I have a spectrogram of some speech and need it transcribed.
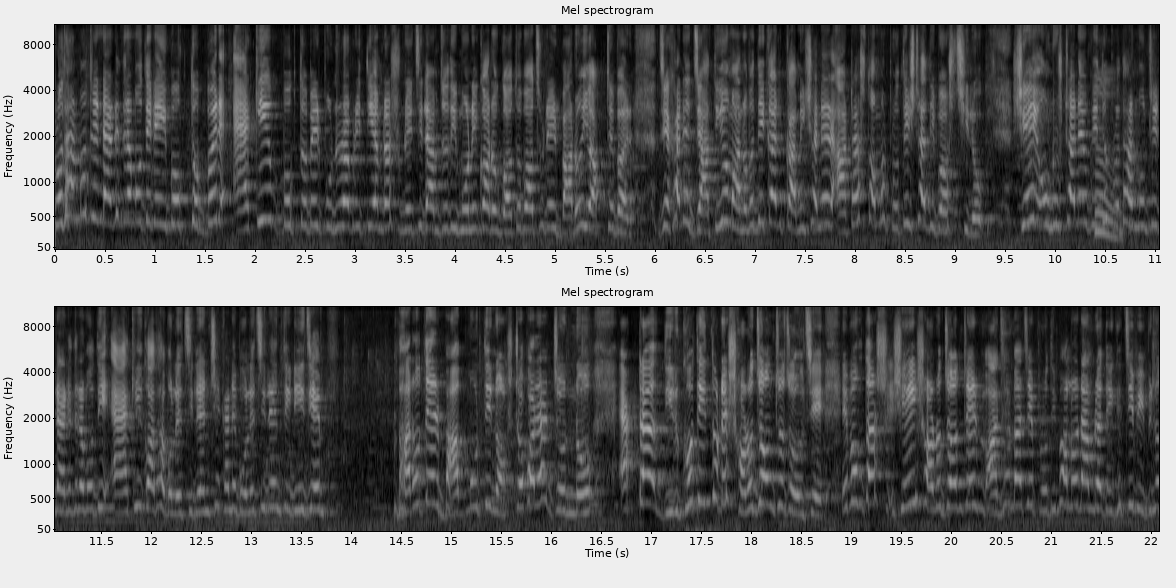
প্রধানমন্ত্রী নরেন্দ্র মোদীর এই বক্তব্যের একই বক্তব্যের পুনরাবৃত্তি আমরা শুনেছিলাম যদি মনে করো গত বছরের বারোই অক্টোবর যেখানে জাতীয় মানবাধিকার কমিশনের আঠাশতম প্রতিষ্ঠা দিবস ছিল। সেই অনুষ্ঠানেও কিন্তু প্রধানমন্ত্রী নরেন্দ্র মোদী একই কথা বলেছিলেন সেখানে বলেছিলেন তিনি যে ভারতের ভাবমূর্তি নষ্ট করার জন্য একটা দীর্ঘদিন ধরে ষড়যন্ত্র চলছে এবং তার সেই ষড়যন্ত্রের মাঝে মাঝে প্রতিফলন আমরা দেখেছি বিভিন্ন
